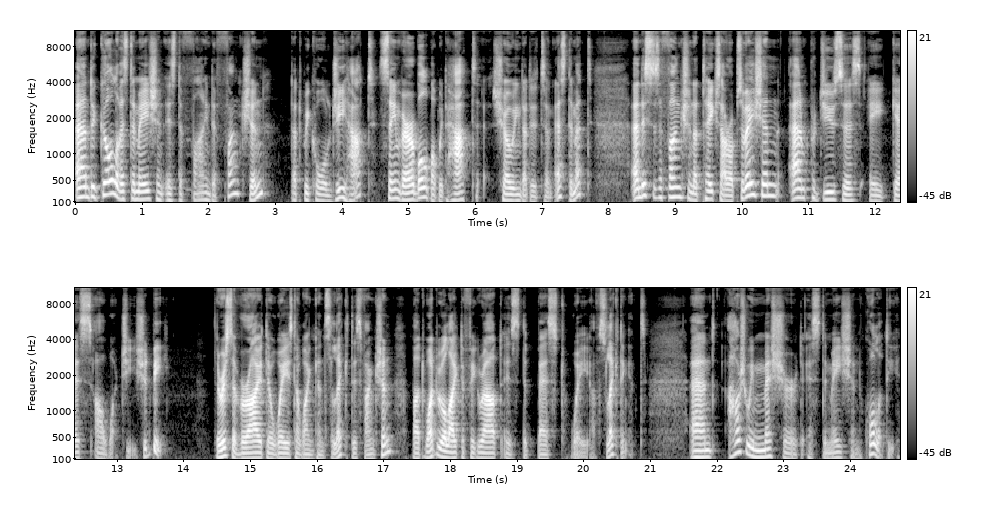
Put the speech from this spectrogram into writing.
And the goal of estimation is to find a function that we call g hat, same variable but with hat showing that it's an estimate. And this is a function that takes our observation and produces a guess of what g should be. There is a variety of ways that one can select this function, but what we would like to figure out is the best way of selecting it. And how should we measure the estimation quality?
